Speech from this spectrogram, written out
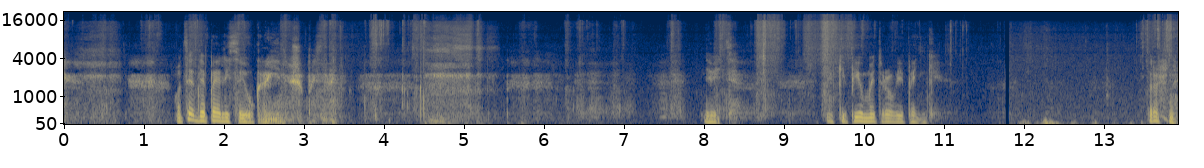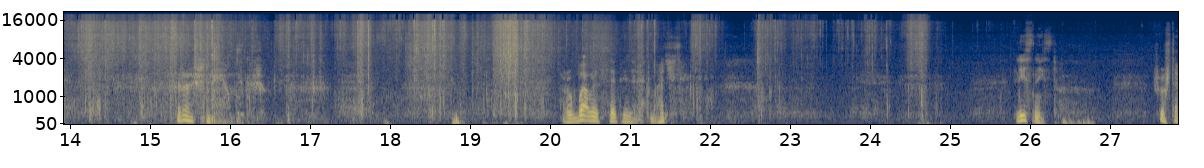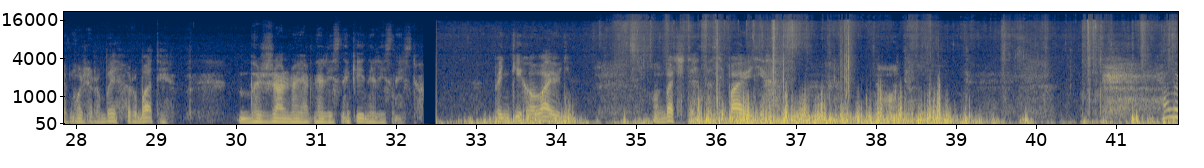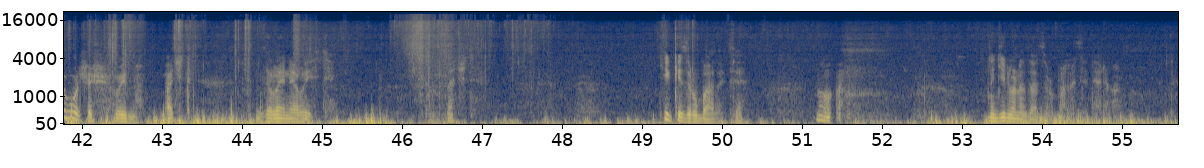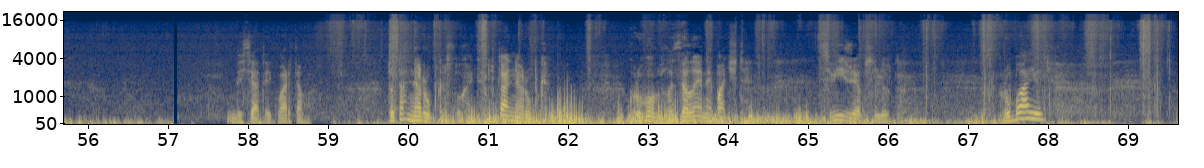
Оце ДП ліси України, щоб ви знали. Дивіться, які півметрові пеньки. Страшне. Страшне, я вам скажу. Рубали все підряд, бачите? Лісництво. Що ж так може роби, рубати безжально, як не лісники, не лісництво. Пеньки ховають. Вон, бачите, засипають їх. От. Але от ж видно, бачите, зелене листя. Бачите? Тільки зрубали це. Ну, неділю назад зрубали це дерево. Десятий квартал. Тотальна рубка, слухайте, тотальна рубка. Кругом зелене, бачите? Свіже абсолютно. Рубають,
